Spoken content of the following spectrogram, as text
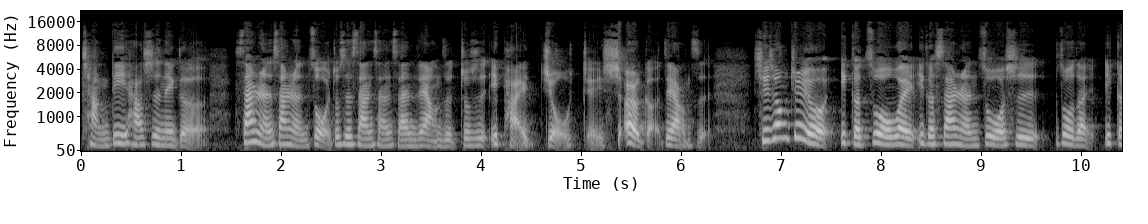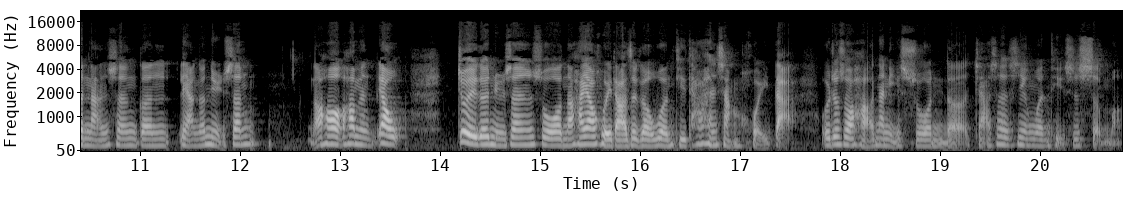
场地，它是那个三人三人座，就是三三三这样子，就是一排九诶十二个这样子，其中就有一个座位，一个三人座是坐的一个男生跟两个女生，然后他们要就一个女生说，那她要回答这个问题，她很想回答，我就说好，那你说你的假设性问题是什么？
